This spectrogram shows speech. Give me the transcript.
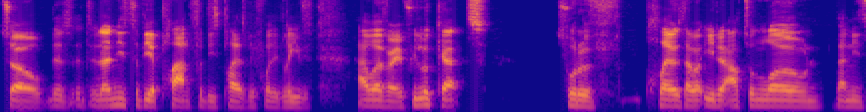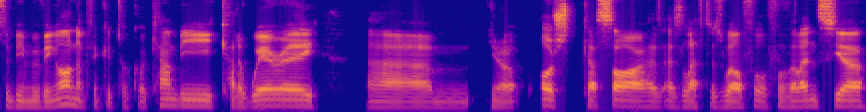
so there needs to be a plan for these players before they leave. However, if we look at sort of players that were either out on loan that needs to be moving on, I'm thinking Toko Ekambi, Kadewere, um, you know, Osh Kassar has, has left as well for, for Valencia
